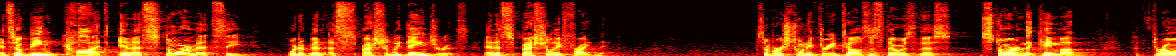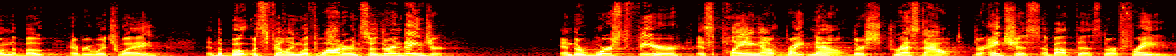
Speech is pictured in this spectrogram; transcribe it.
And so being caught in a storm at sea would have been especially dangerous and especially frightening. So, verse 23 tells us there was this storm that came up, throwing the boat every which way, and the boat was filling with water, and so they're in danger. And their worst fear is playing out right now. They're stressed out. They're anxious about this. They're afraid.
